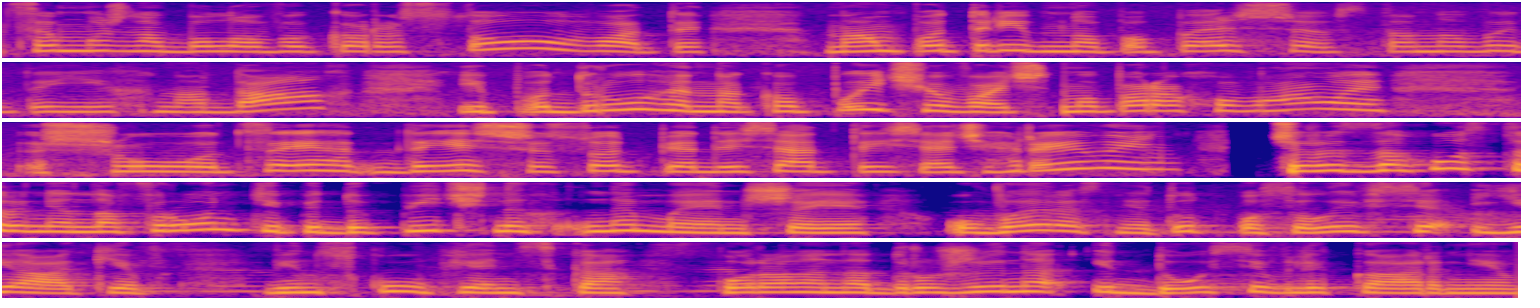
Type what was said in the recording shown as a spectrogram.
це можна було використовувати, нам потрібно, по-перше, встановити їх на дах, і по-друге, накопичувач. Ми порахували, що це десь 650 тисяч гривень. Через загострення на фронті підопічних не меншає. У вересні тут поселився Яків. Він з Куп'янська. Поранена дружина і досі в лікарні.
